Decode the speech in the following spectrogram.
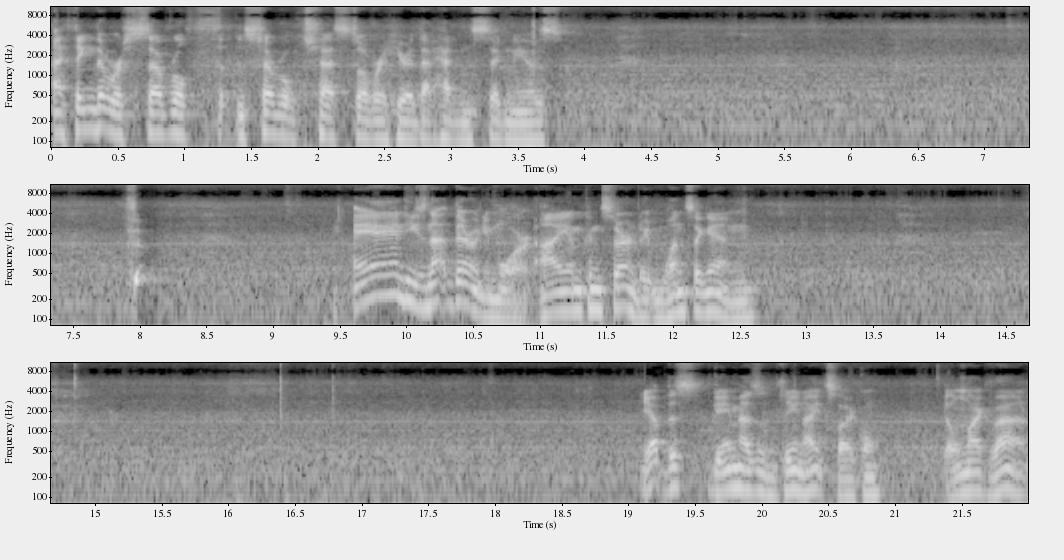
I think there were several several chests over here that had insignias. And he's not there anymore. I am concerned once again. Yep, this game has a day-night cycle. Don't like that.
